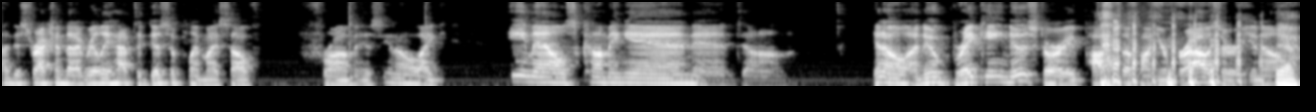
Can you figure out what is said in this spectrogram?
a distraction that I really have to discipline myself from is you know like emails coming in and um, you know a new breaking news story pops up on your browser. You know, Yeah.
